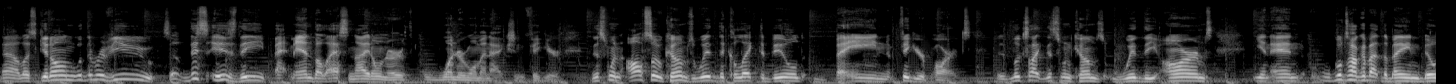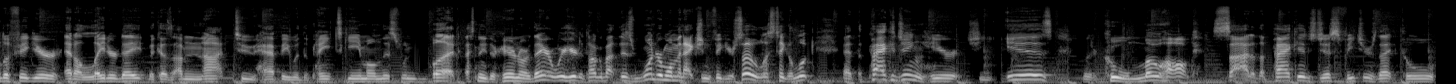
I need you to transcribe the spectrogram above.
Now let's get on with the review. So this is the Batman The Last Knight on Earth Wonder Woman action figure. This one also comes with the collect-to-build Bane figure parts. It looks like this one comes with the arms and we'll talk about the Bane Build-A-Figure at a later date because I'm not too happy with the paint scheme on this one, but that's neither here nor there. We're here to talk about this Wonder Woman action figure. So let's take a look at the packaging. Here she is with her cool mohawk. Side of the package just features that cool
